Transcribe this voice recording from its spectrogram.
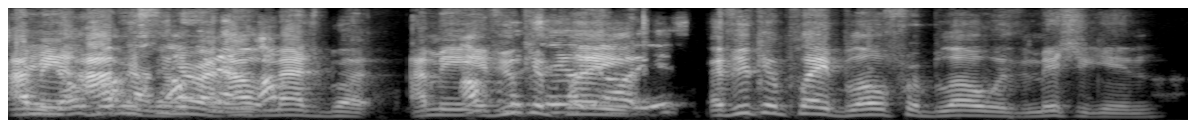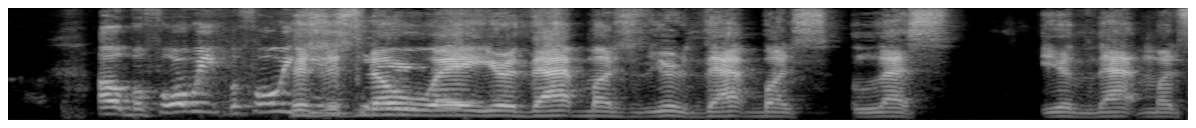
I hey, mean obviously they're an outmatch, but I mean I'm if you can play if you can play blow for blow with Michigan, Oh, before we before we there's get just into no everything- way you're that much you're that much less you're that much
